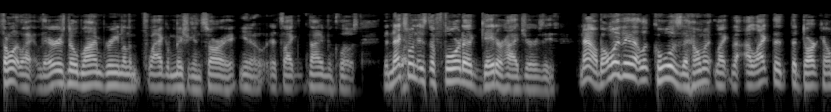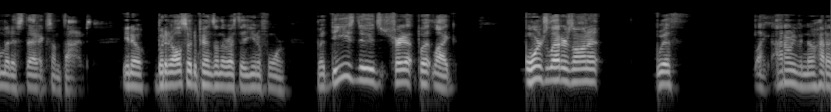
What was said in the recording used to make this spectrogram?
throw it like, there is no lime green on the flag of Michigan. Sorry. You know, it's like not even close. The next one is the Florida Gator High jerseys. Now, the only thing that looked cool is the helmet. Like, the, I like the, the dark helmet aesthetic sometimes, you know, but it also depends on the rest of the uniform. But these dudes straight up put like orange letters on it with like I don't even know how to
